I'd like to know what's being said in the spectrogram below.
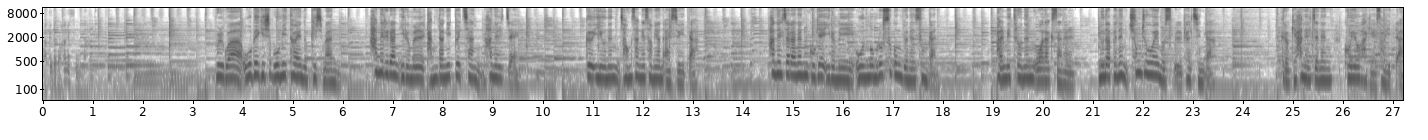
맡기도록 하겠습니다. 불과 525m의 높이지만 하늘이란 이름을 당당히 꿰찬 하늘재. 그 이유는 정상에 서면 알 수 있다. 하늘재라는 곡의 이름이 온몸으로 수긍되는 순간 발밑으로는 월악산을 눈앞에는 충주호의 모습을 펼친다. 그렇게 하늘재는 고요하게 서 있다.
